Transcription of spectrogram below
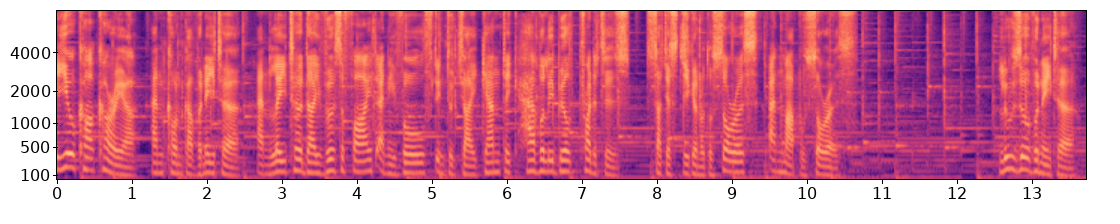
Eocarcharia, and Concavenator, and later diversified and evolved into gigantic heavily built predators such as Giganotosaurus and Mapusaurus. Lusovenator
